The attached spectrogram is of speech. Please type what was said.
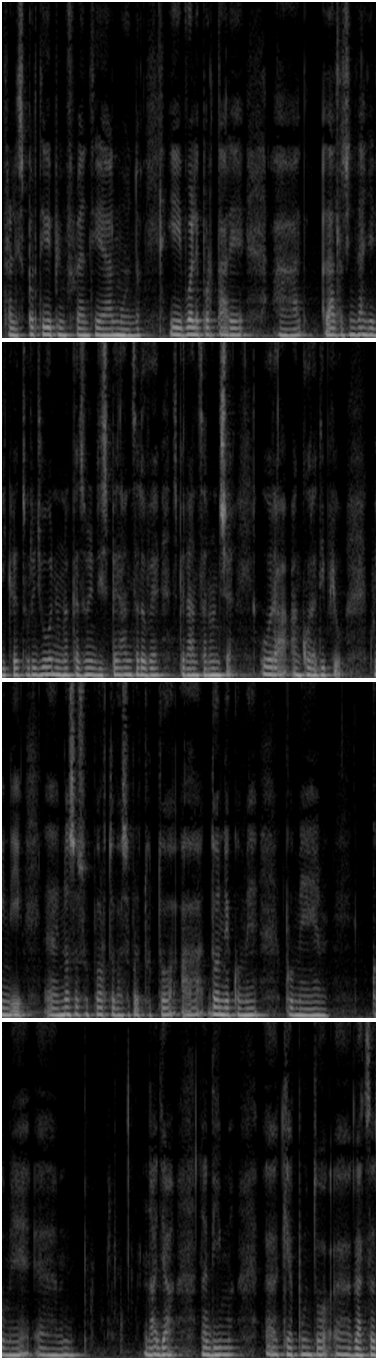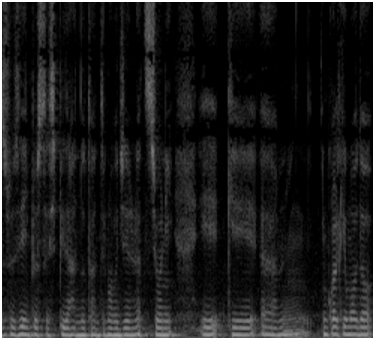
tra le sportive più influenti al mondo e vuole portare ad altre centinaia di creatori giovani un'occasione di speranza dove speranza non c'è, ora ancora di più. Quindi eh, il nostro supporto va soprattutto a donne come, come, come eh, Nadia Nadim, eh, che appunto eh, grazie al suo esempio sta ispirando tante nuove generazioni e che ehm, in qualche modo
